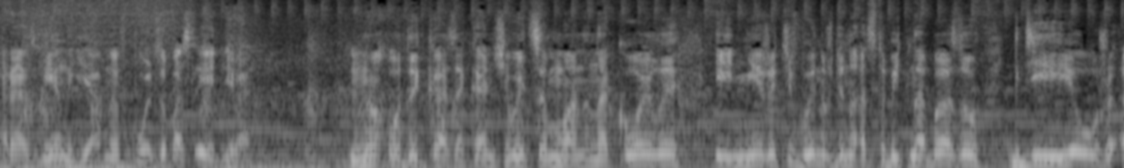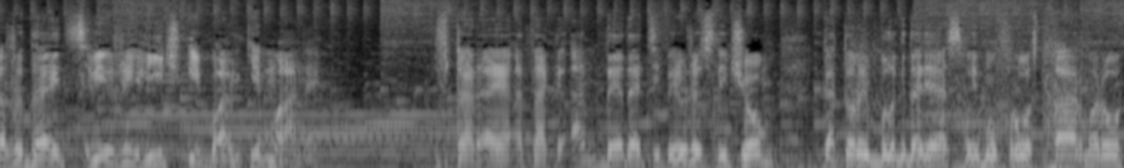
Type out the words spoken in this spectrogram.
Размен явно в пользу последнего. Но у ДК заканчивается мана на койлы, и нежить вынуждена отступить на базу, где ее уже ожидает свежий лич и банки маны. Вторая атака Андеда теперь уже с Личом, который благодаря своему фрост-армору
